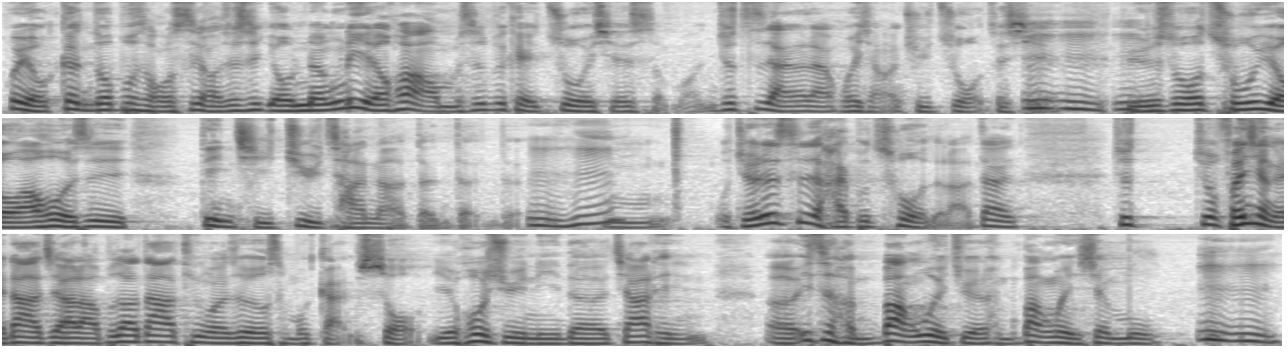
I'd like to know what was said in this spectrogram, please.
会有更多不同的思考。就是有能力的话，我们是不是可以做一些什么？你就自然而然会想要去做这些，嗯嗯嗯比如说出游啊，或者是定期聚餐啊等等的。嗯哼，嗯，我觉得是还不错的啦。但就分享给大家了，不知道大家听完之后有什么感受？也或许你的家庭呃一直很棒，我也觉得很棒，我很羡慕。嗯嗯，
